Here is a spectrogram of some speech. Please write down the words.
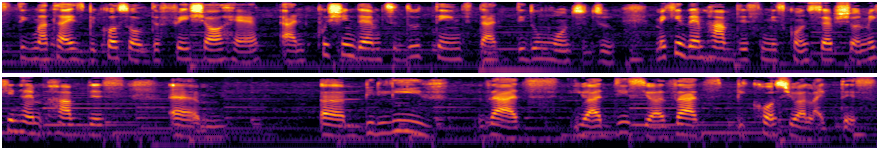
stigmatized because of the facial hair and pushing them to do things that they don't want to do making them have this misconception making them have this um, uh, believe that you are this, you are that because you are like this.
